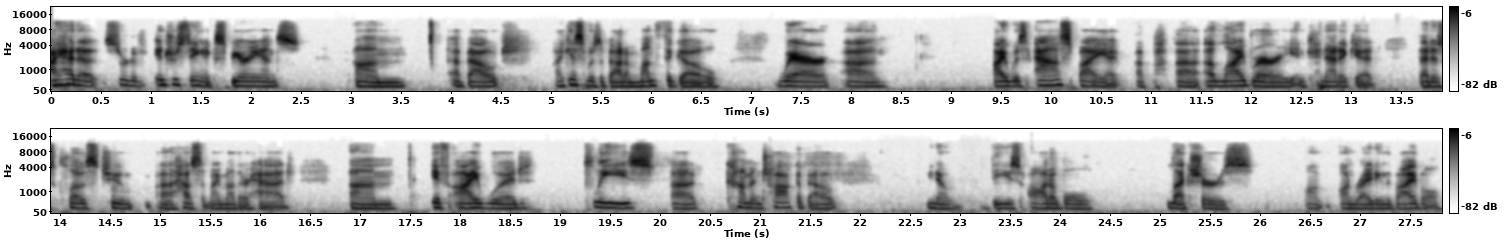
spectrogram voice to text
I had a sort of interesting experience um, about, I guess it was about a month ago, where uh, I was asked by a, a, a, library in Connecticut that is close to a house that my mother had um, if I would please uh, come and talk about, you know, these audible lectures on, on writing the Bible.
